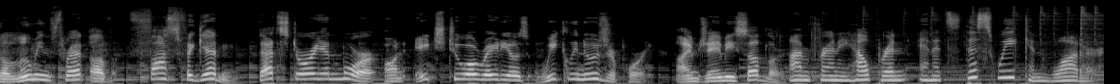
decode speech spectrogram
the looming threat of phosphogeddon. That story and more on H2O Radio's weekly news report. I'm Jamie Sudler. I'm Frani Halperin, and it's This Week in Water.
